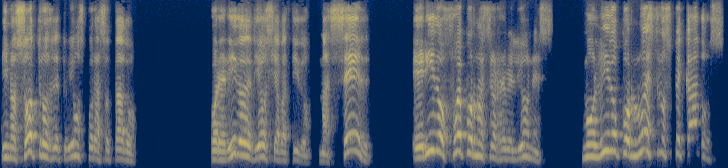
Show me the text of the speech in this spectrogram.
y nosotros le tuvimos por azotado, por herido de Dios y abatido, mas Él herido fue por nuestras rebeliones, molido por nuestros pecados.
